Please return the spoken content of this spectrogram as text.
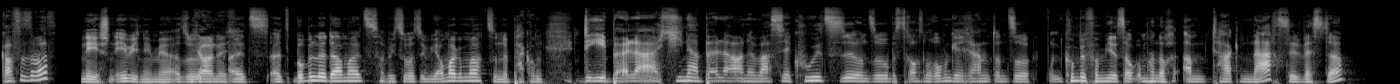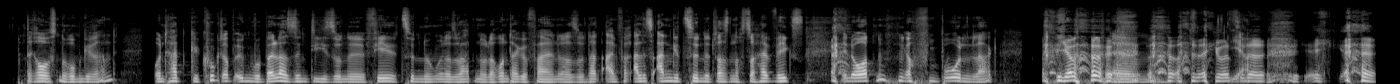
Kaufst du sowas? Nee, schon ewig nicht mehr. Also nicht. als als Bubbele damals habe ich sowas irgendwie auch mal gemacht, so eine Packung D-Böller, China-Böller und dann war es der coolste und so, bist draußen rumgerannt und so. Und ein Kumpel von mir ist auch immer noch am Tag nach Silvester draußen rumgerannt und hat geguckt, ob irgendwo Böller sind, die so eine Fehlzündung oder so hatten oder runtergefallen oder so und hat einfach alles angezündet, was noch so halbwegs in Ordnung auf dem Boden lag. Ich, hab, Ähm, warte, ich, muss ja. wieder, ich,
